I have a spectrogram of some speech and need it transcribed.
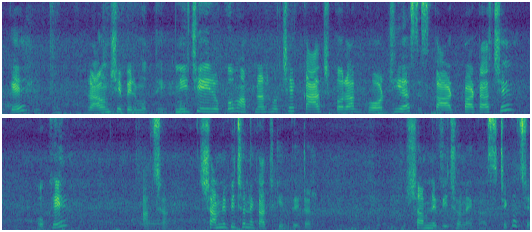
ওকে? রাউন্ড শেপের মধ্যে। নিচে এরকম আপনার হচ্ছে কাজ করা গর্জিয়াস স্কার্ট পার্ট আছে, ওকে? আচ্ছা সামনে পিছনে কাজ কিন্তু এটার। সামনে পিছনে কাজ, ঠিক আছে?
